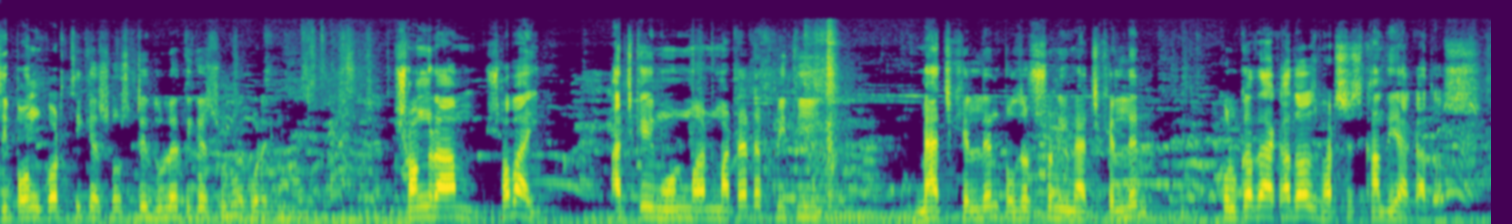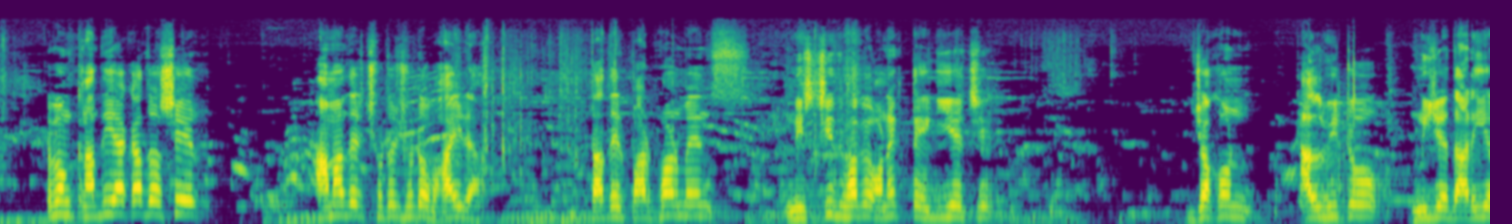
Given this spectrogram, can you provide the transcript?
দীপঙ্কর থেকে ষষ্ঠী দুলে থেকে শুরু করে সংগ্রাম, সবাই আজকে এই মোহনবাগান মাঠে একটা প্রীতি ম্যাচ খেললেন, প্রদর্শনী ম্যাচ খেললেন, কলকাতা একাদশ ভার্সেস কাঁদি একাদশ। এবং কাঁদি একাদশের আমাদের ছোট ছোট ভাইরা, তাদের পারফরমেন্স নিশ্চিতভাবে অনেকটা এগিয়েছে। যখন আলভিটো নিজে দাঁড়িয়ে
